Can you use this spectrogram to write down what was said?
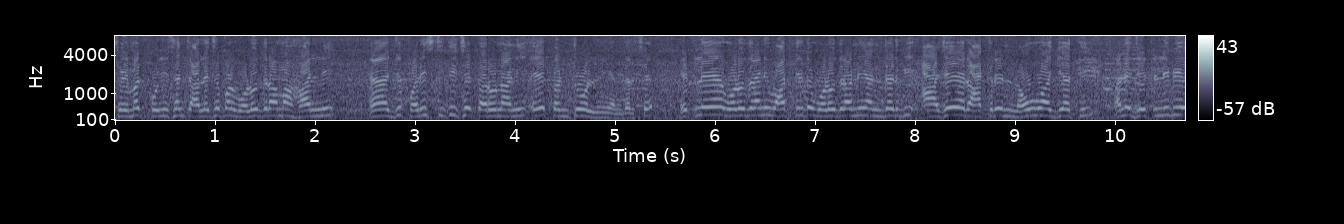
સેમ જ પોઝિશન ચાલે છે, પણ વડોદરામાં હાલની જે પરિસ્થિતિ છે કોરોનાની એ કંટ્રોલની અંદર છે. એટલે વડોદરાની વાત કરીએ તો વડોદરાની અંદર બી આજે રાત્રે નવ વાગ્યાથી અને જેટલી બી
